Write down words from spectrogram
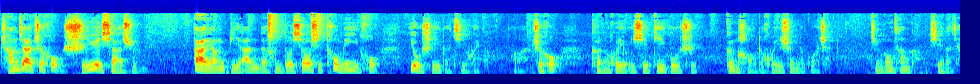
长假之后，十月下旬，大洋彼岸的很多消息透明以后，又是一个机会啊！之后可能会有一些低估值、更好的回升的过程，仅供参考。谢谢大家。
